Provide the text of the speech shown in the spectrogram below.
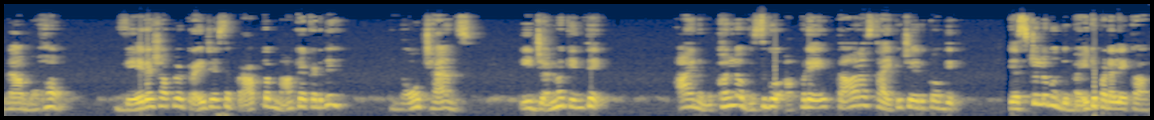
నా మొహం వేరే షాప్లో ట్రై చేసే ప్రాప్తం నాకెక్కడిది? నో ఛాన్స్. ఈ జన్మకింతే. ఆయన ముఖంలో విసుగు అప్పుడే తారాస్థాయికి చేరుతోంది. గెస్టుల ముందు బయటపడలేక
